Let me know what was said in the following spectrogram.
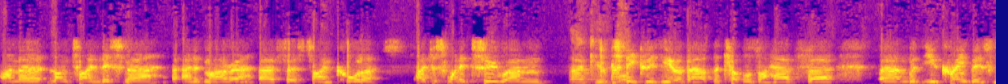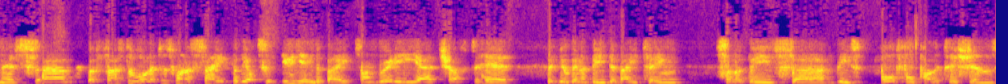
I'm a long-time listener and admirer, uh, first-time caller. I just wanted to um, Thank you, Paul. speak with you about the troubles I have uh, um, with the Ukraine business. Um, but first of all, I just want to say for the Oxford Union debate, I'm really uh, chuffed to hear that you're going to be debating some of these uh, these awful politicians,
